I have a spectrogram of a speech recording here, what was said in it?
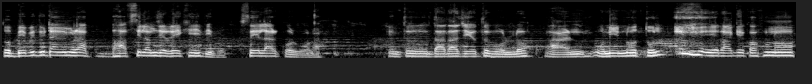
তো বেবি দুইটা আমি ভাব- ভাবছিলাম যে রেখেই দিব। সেল আর করব না। কিন্তু দাদা যেহেতু বলল, আর উনি নতুন, এর আগে কখনো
